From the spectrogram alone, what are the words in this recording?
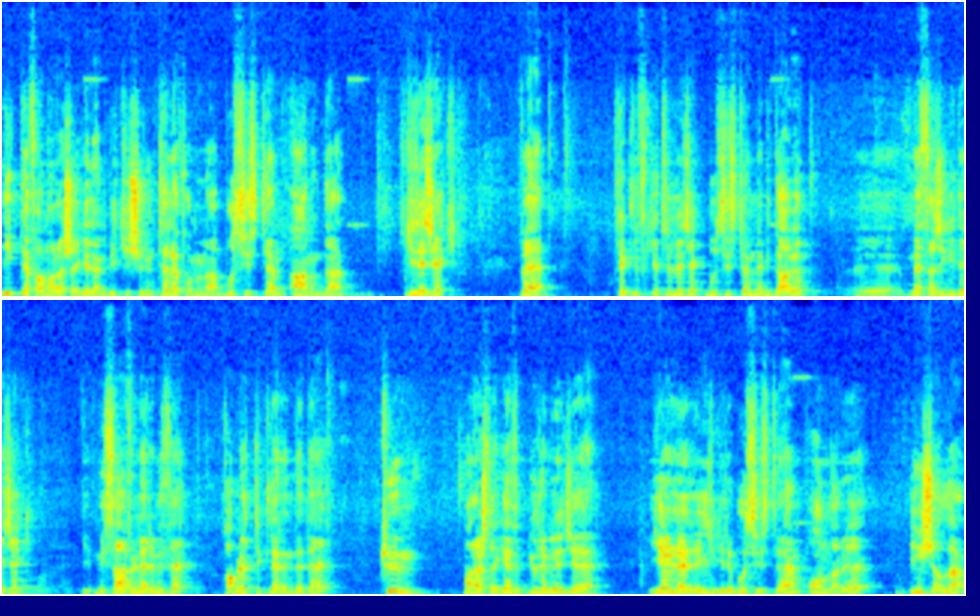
ilk defa Maraş'a gelen bir kişinin telefonuna bu sistem anında girecek ve teklif getirilecek bu sistemle bir davet e, mesajı gidecek misafirlerimize. Kabul ettiklerinde de tüm Maraş'ta gezip görebileceği yerlerle ilgili bu sistem onları inşallah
